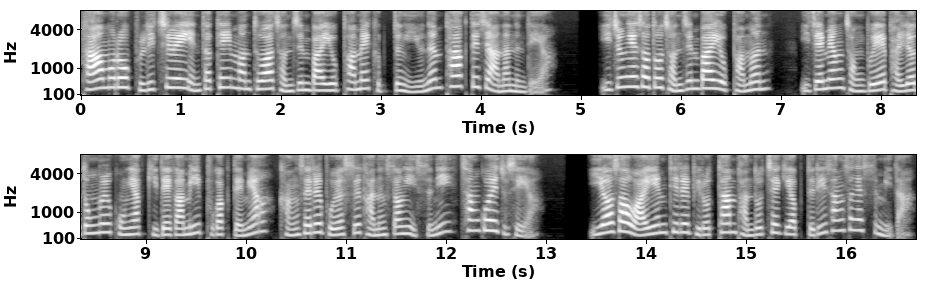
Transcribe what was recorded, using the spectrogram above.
다음으로 블리츠웨이 엔터테인먼트와 전진바이오팜의 급등 이유는 파악되지 않았는데요. 이 중에서도 전진바이오팜은 이재명 정부의 반려동물 공약 기대감이 부각되며 강세를 보였을 가능성이 있으니 참고해주세요. 이어서 YMT를 비롯한 반도체 기업들이 상승했습니다.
